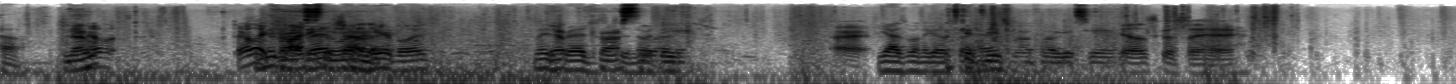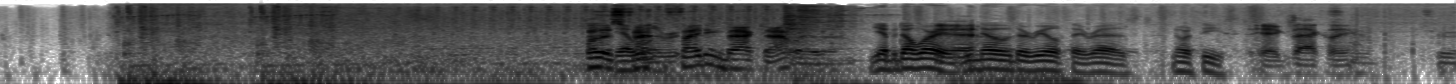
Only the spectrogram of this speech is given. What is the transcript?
Oh. They're, Nope. they're like Somebody's cross right the way. right here, boys. Somebody's Yep, reds cross to the the northeast. Alright. You guys want to go Let's say get hey? these motherfuckers here. Yeah, let's go say hey. Oh, there's Yeah, we'll- fighting back that way though. Yeah, but don't worry. Yeah. We know they're real if they rezzed. Northeast. Yeah, exactly. True.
